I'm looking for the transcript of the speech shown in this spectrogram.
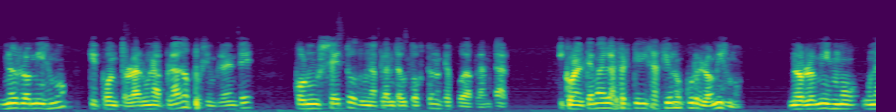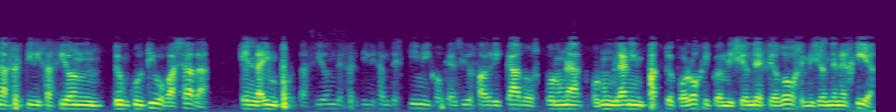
no es lo mismo que controlar una plaga, pues simplemente con un seto de una planta autóctona que pueda plantar. Y con el tema de la fertilización ocurre lo mismo. No es lo mismo una fertilización de un cultivo basada en la importación de fertilizantes químicos que han sido fabricados con, una, con un gran impacto ecológico, emisión de CO2, emisión de energía,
